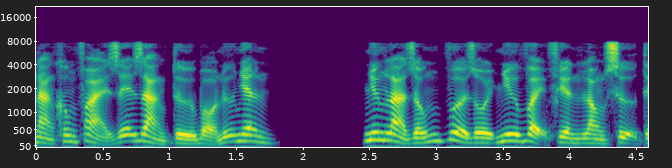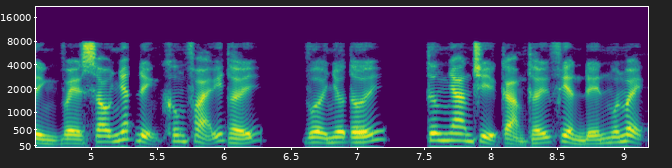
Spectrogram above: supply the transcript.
nàng không phải dễ dàng từ bỏ nữ nhân. Nhưng là giống vừa rồi như vậy phiền lòng sự tình về sau nhất định không phải ít thấy, vừa nhớ tới, tương nhan chỉ cảm thấy phiền đến muốn mệnh.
